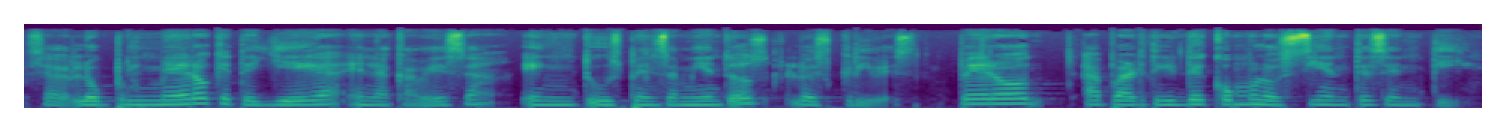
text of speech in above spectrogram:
O sea, lo primero que te llega en la cabeza, en tus pensamientos, lo escribes. Pero a partir de cómo lo sientes en ti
